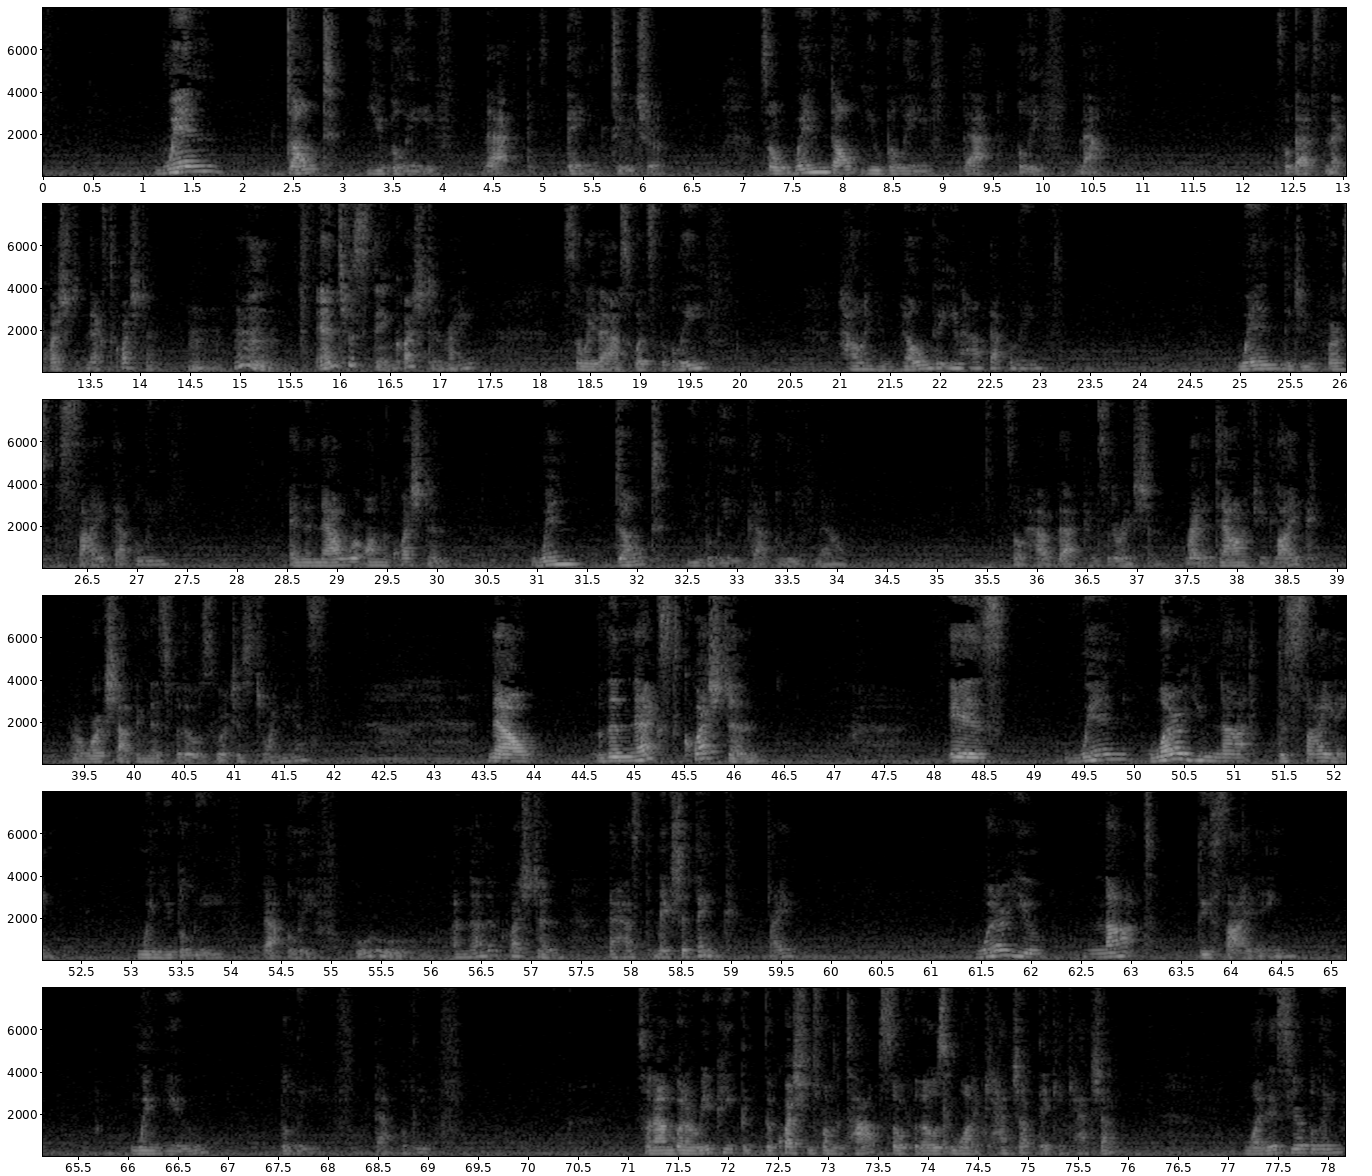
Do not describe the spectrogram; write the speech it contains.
when don't you believe that thing to be true? So when don't you believe that belief now? So that's the next question. Next question. Hmm. Interesting question, right? So we've asked, what's the belief? How do you know that you have that belief? When did you first decide that belief? And then now we're on the question, when don't you believe that belief now? So have that consideration. Write it down if you'd like. We're workshopping this for those who are just joining us. Now, the next question is when what are you not deciding when you believe that belief? Ooh, another question that has to makes you think, right? What are you not deciding when you believe that belief? So now I'm going to repeat the, the questions from the top. So for those who want to catch up, they can catch up. What is your belief?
